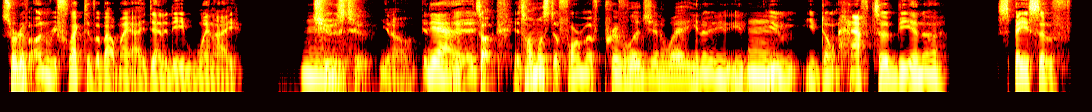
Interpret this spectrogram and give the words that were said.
sort of unreflective about my identity when I mm. choose to. You know, it, yeah, it's it's almost a form of privilege in a way. You know, you you mm. you, you don't have to be in a space of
